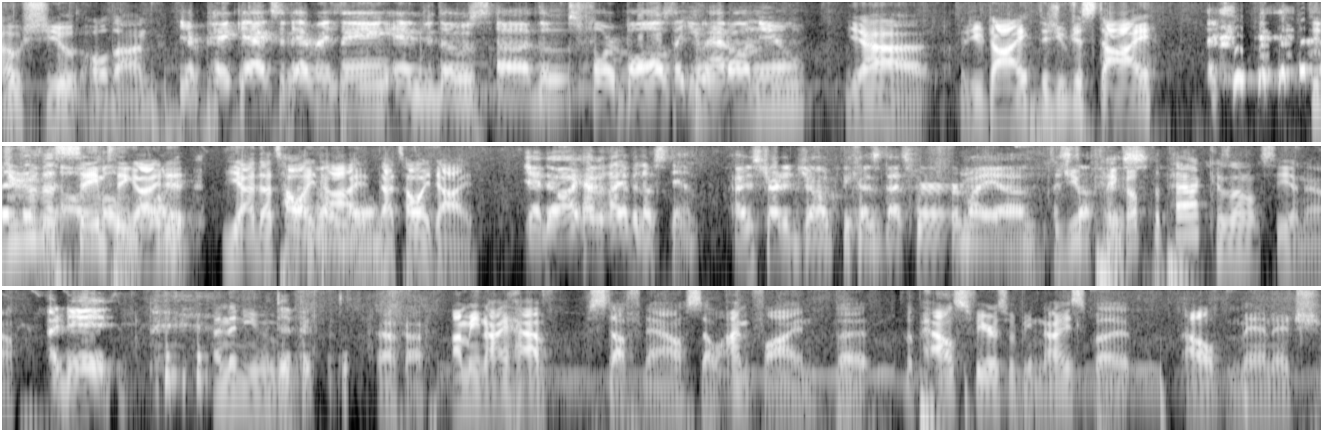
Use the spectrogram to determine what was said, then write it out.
Oh shoot! Hold on. your pickaxe, and everything, and those uh, those four balls that you had on you. Yeah. Did you die? Did you just die? Did you do the No, same thing I did? Yeah, that's how I don't died. That's how I died. Yeah, no, I have I have enough stamp. I was trying to jump because that's where my uh. Did you pick is. up the pack? Because I don't see it now. I did. And then you. Did pick up the Okay. I mean, I have stuff now, so I'm fine. But the pal spheres would be nice, but I'll manage.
